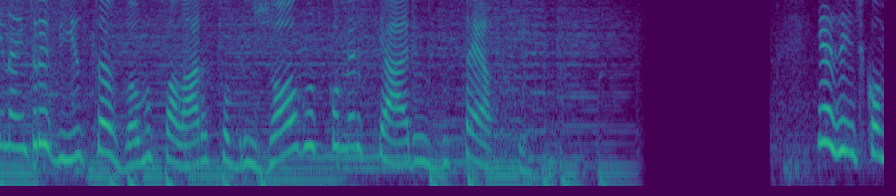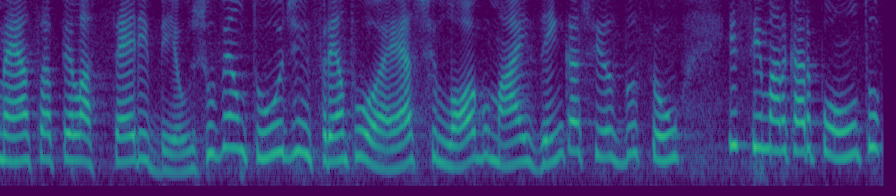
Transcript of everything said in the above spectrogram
E na entrevista vamos falar sobre jogos comerciários do Sesc. E a gente começa pela Série B. O Juventude enfrenta o Oeste logo mais em Caxias do Sul e se marcar ponto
